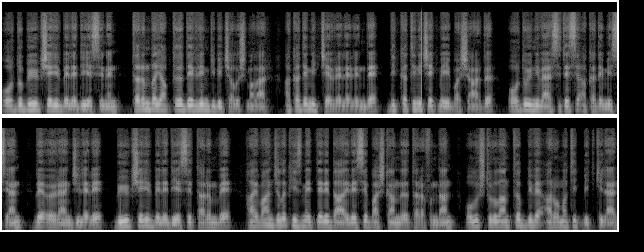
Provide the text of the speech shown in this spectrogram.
Ordu Büyükşehir Belediyesi'nin tarımda yaptığı devrim gibi çalışmalar, akademik çevrelerinde dikkatini çekmeyi başardı. Ordu Üniversitesi akademisyen ve öğrencileri, Büyükşehir Belediyesi Tarım ve Hayvancılık Hizmetleri Dairesi Başkanlığı tarafından oluşturulan tıbbi ve aromatik bitkiler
